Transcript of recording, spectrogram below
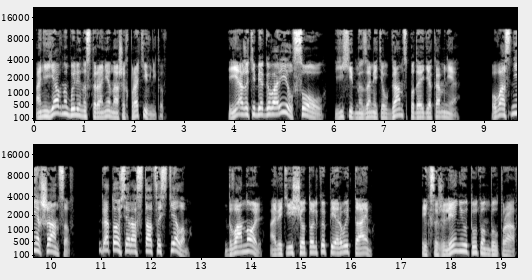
Они явно были на стороне наших противников. «Я же тебе говорил, Соул!» — ехидно заметил Ганс, подойдя ко мне. «У вас нет шансов. Готовься расстаться с телом. 2-0, а ведь еще только первый тайм. И, к сожалению, тут он был прав.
